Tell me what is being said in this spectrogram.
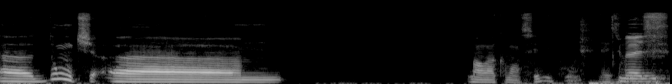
Euh, donc, euh, on va commencer du coup. Vas-y.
